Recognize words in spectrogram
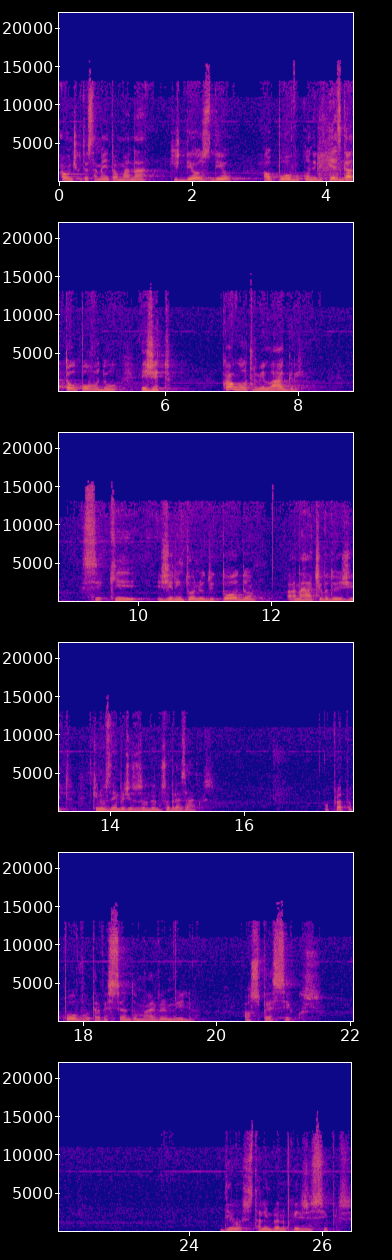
ao Antigo Testamento, ao maná, que Deus deu ao povo quando ele resgatou o povo do Egito. Qual outro milagre que gira em torno de toda a narrativa do Egito que nos lembra Jesus andando sobre as águas? O próprio povo atravessando o Mar Vermelho aos pés secos. Deus está lembrando para aqueles discípulos:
